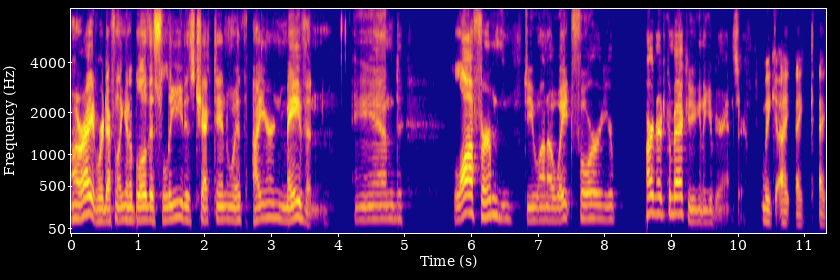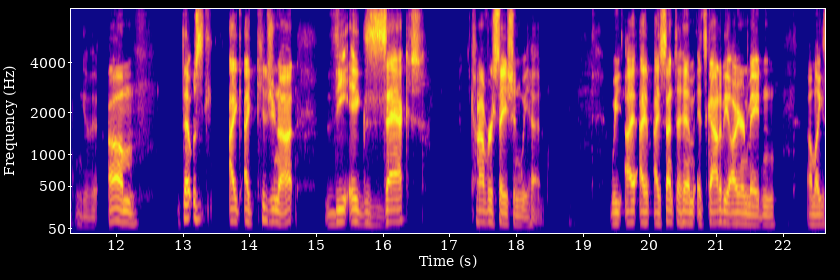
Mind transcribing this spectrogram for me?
All right, we're definitely going to blow this lead. Is checked in with Iron Maven and law firm. Do you want to wait for your partner to come back, or are you going to give your answer? We I, I I can give it. Um that was I I kid you not, the exact conversation we had. We I I, I sent to him, it's got to be Iron Maiden. I'm like,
